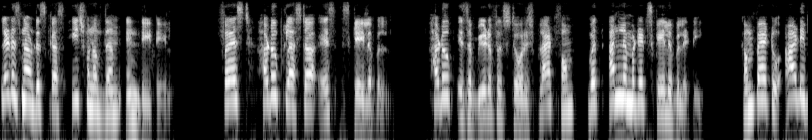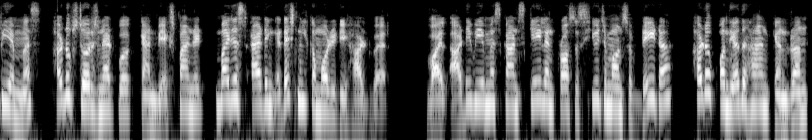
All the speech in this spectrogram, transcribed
Let us now discuss each one of them in detail. First, Hadoop cluster is scalable. Hadoop is a beautiful storage platform with unlimited scalability. Compared to RDBMS, Hadoop storage network can be expanded by just adding additional commodity hardware. While RDBMS can't scale and process huge amounts of data, Hadoop on the other hand can run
